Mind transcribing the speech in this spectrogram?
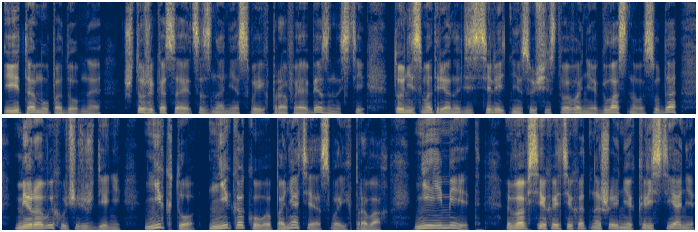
и тому подобное. Что же касается знания своих прав и обязанностей, то, несмотря на десятилетнее существование гласного суда, мировых учреждений, никто никакого понятия о своих правах не имеет. Во всех этих отношениях крестьяне,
